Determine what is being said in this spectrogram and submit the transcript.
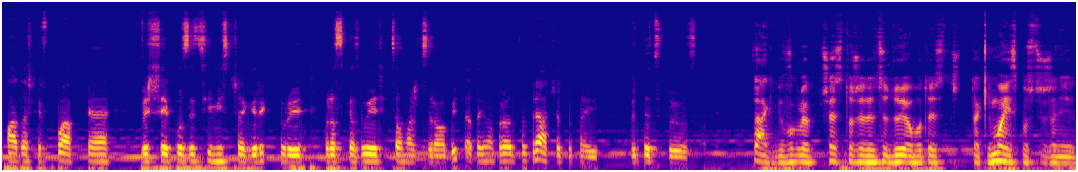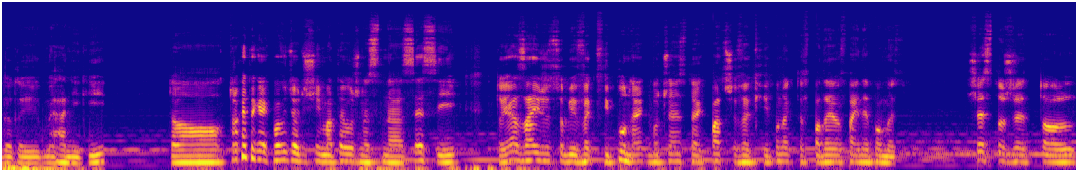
wpada się w pułapkę wyższej pozycji mistrza gry, który rozkazuje ci co masz zrobić, a tak naprawdę to gracze tutaj decydują sobie. Tak, w ogóle przez to, że decydują, bo to jest takie moje spostrzeżenie do tej mechaniki, to trochę tak jak powiedział dzisiaj Mateusz na, na sesji, to ja zajrzę sobie w ekwipunek, bo często jak patrzę w ekwipunek, to wpadają fajne pomysły. Przez to, że to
